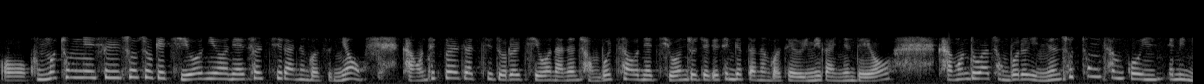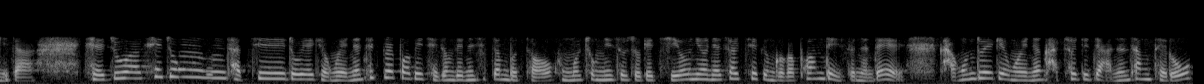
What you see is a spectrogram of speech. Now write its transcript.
어, 국무총리실 소속의 지원위원회 설치라는 것은요, 강원특별자치도를 지원하는 정부 차원의 지원 조직이 생겼다는 것에 의미가 있는데요. 강 원도와 정부를 잇는 소통 창고인 셈입니다. 제주와 세종자치도의 경우에는 특별법이 제정되는 시점부터 국무총리 소속의 지원위원회 설치 근거가 포함되어 있었는데 강원도의 경우에는 갖춰지지 않은 상태로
